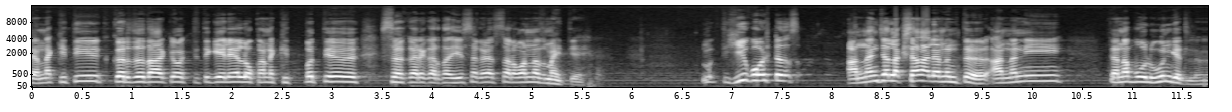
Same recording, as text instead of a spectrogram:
त्यांना किती कर्जदार किंवा तिथे गेलेल्या लोकांना कितपत ते सहकार्य करतात हे सगळ्या सर्वांनाच माहिती आहे. मग ही गोष्ट अण्णांच्या लक्षात आल्यानंतर अण्णांनी त्यांना बोलवून घेतलं.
